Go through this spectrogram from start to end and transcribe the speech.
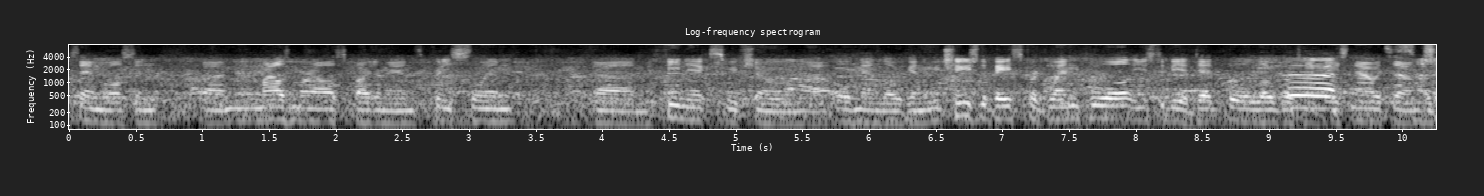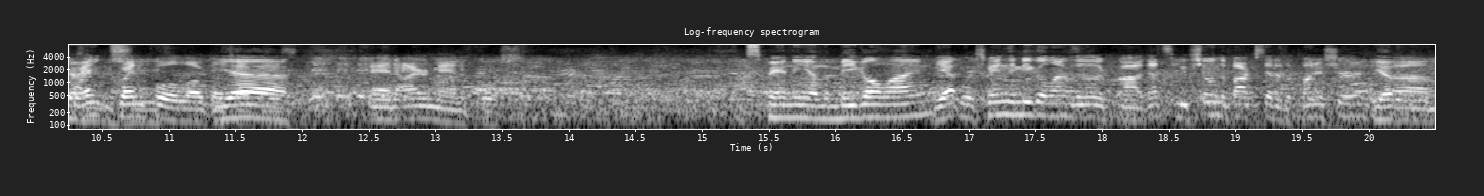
Sam Wilson. Um, Miles Morales, Spider-Man, it's pretty slim. Um, Phoenix, we've shown uh, Old Man Logan. We changed the base for Gwenpool. It used to be a Deadpool logo type base. Now it's um, a Gwen, giant Gwenpool logo Yeah. type base. And Iron Man, of course. Expanding on the Mego line. Yeah, we're expanding the Mego line with another. Uh, that's we've shown the box set of the Punisher. Yep. Um,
